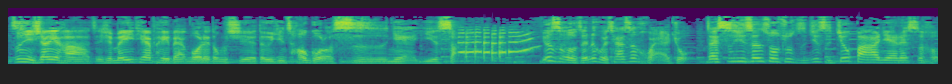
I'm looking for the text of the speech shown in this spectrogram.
仔细想一下，这些每天陪伴我的东西，都已经超过了十年以上。有时候真的会产生幻觉，在实习生说出自己是九八年的时候，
